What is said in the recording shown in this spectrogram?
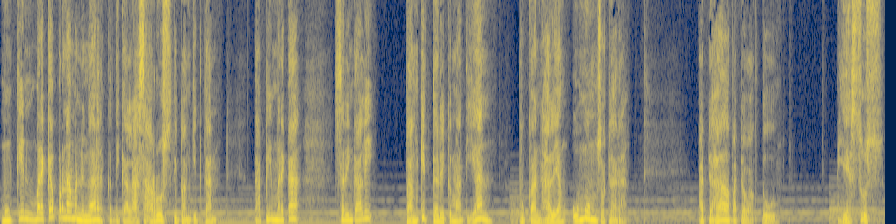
mungkin mereka pernah mendengar ketika Lazarus dibangkitkan. Tapi mereka sering kali bangkit dari kematian bukan hal yang umum saudara. Padahal pada waktu Yesus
